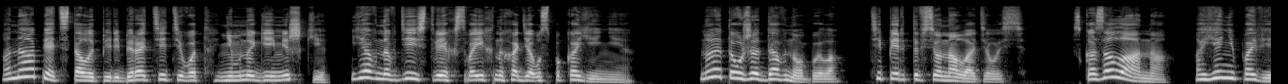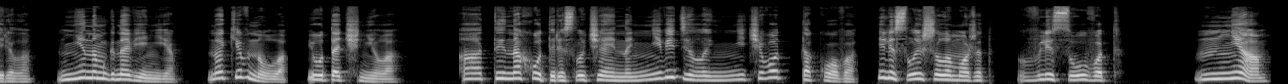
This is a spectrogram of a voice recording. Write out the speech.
Она опять стала перебирать эти вот немногие мешки, явно в действиях своих находя успокоение. Но это уже давно было. Теперь-то все наладилось. Сказала она, а я не поверила. Ни на мгновение. Но кивнула и уточнила. «А ты на хуторе случайно не видела ничего такого? Или слышала, может, в лесу вот?» «Не-а».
